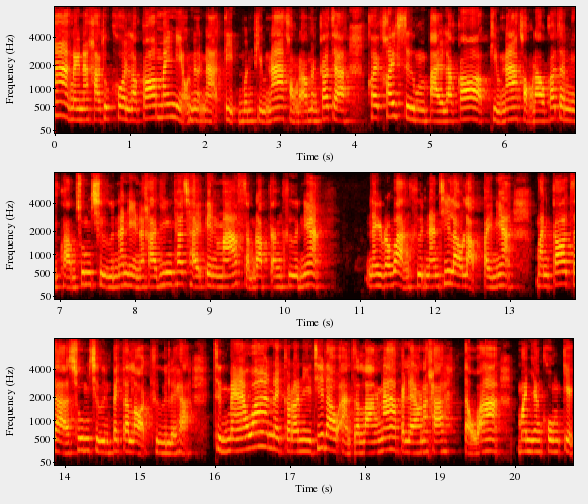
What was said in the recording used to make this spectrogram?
มากๆเลยนะคะ ทุกคนแล้วก็ไม่เหนียวเหนอะหนะติดบนผิวหน้าของเรามันก็จะค่อยๆซึมไป แล้วก็ผิวหน้าของเราก็จะมีความชุ่มชื้นนั่นเองนะคะ ยิ่งถ้าใช้เป็นมาสก์สำหรับกลางคืนเนี่ยในระหว่างคืนนั้นที่เราหลับไปเนี่ย มันก็จะชุ่มชื้นไปตลอดคืนเลยค่ะ ถึงแม้ว่าในกรณีที่เราอาจจะล้างหน้าไปแล้วนะคะ แต่ว่ามันยังคงเก็บ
